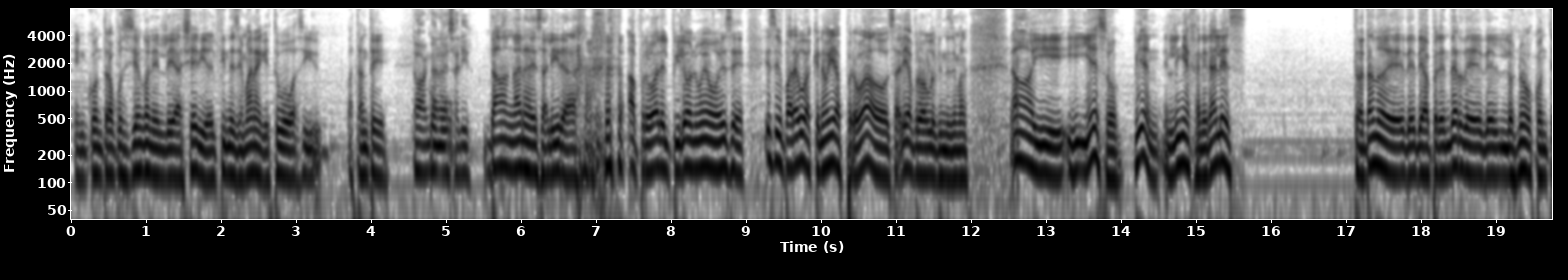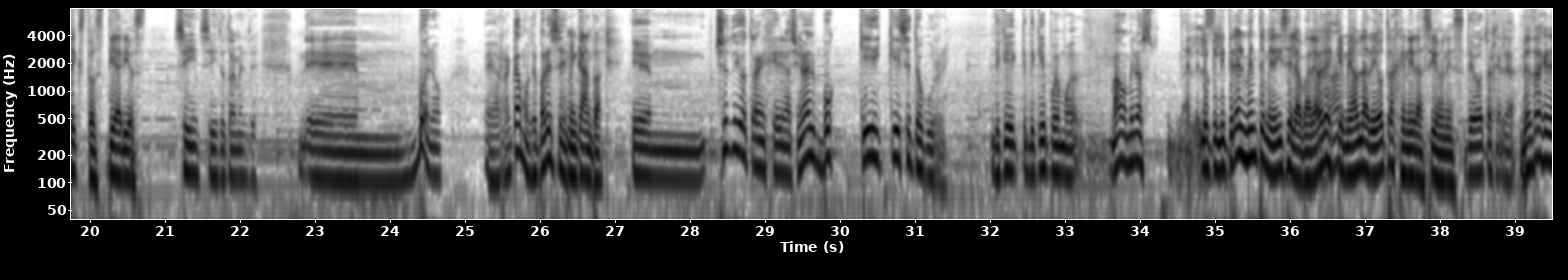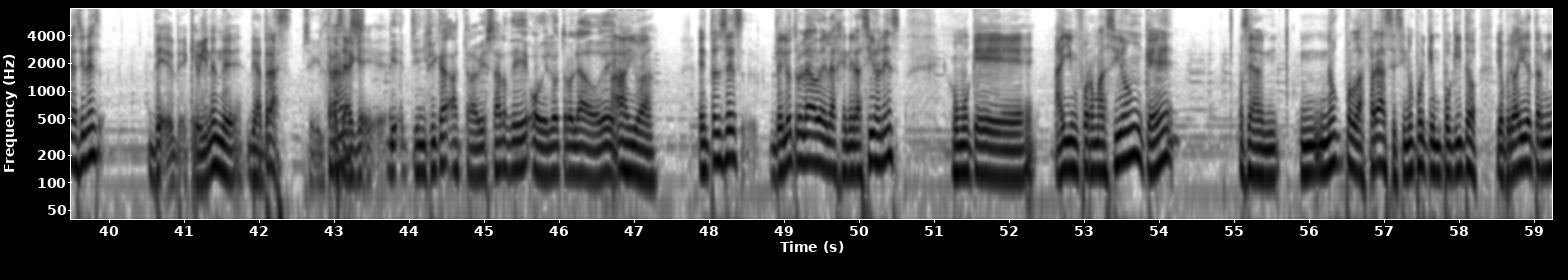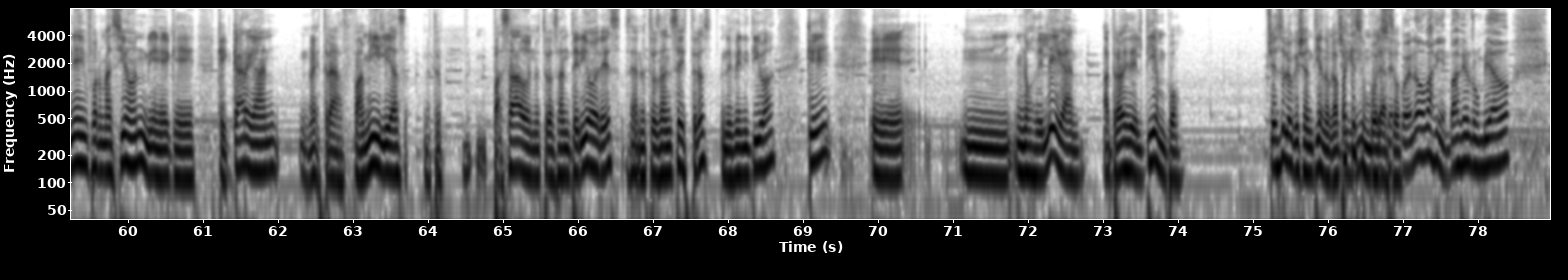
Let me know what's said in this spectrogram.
en contraposición con el de ayer y del fin de semana, que estuvo así bastante. Daban ganas de salir. Daban ganas de salir a, a probar el pilón nuevo, ese, ese paraguas que no habías probado, salí a probarlo el fin de semana. No, y, y- y eso, bien, en líneas generales, tratando de, de- de aprender de, de los nuevos contextos diarios. Sí, sí, totalmente. Eh, bueno, arrancamos, ¿te parece? Me encanta. Em, yo te digo transgeneracional, vos, ¿qué, qué se te ocurre? ¿De qué, ¿De qué podemos, más o menos, Lo que literalmente me dice la palabra Ajá. es que me habla de otras generaciones. de otra generación? De otras generaciones de- de- que vienen de, de atrás. Sí, el trans O sea que- vi- significa atravesar de o del otro lado de. Ahí va. Entonces, del otro lado de las generaciones, como que hay información que, o sea, no por la frase, sino porque un poquito, digo, pero hay determinada información eh, que, que cargan nuestras familias, nuestros pasados, nuestros anteriores, o sea, nuestros ancestros, en definitiva, que eh, mm, nos delegan a través del tiempo. Eso es lo que yo entiendo, capaz Sí, que es un bolazo. Bueno, no, vas bien, vas bien rumbeado.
